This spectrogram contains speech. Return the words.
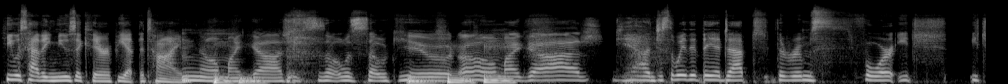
He was having music therapy at the time. Oh my gosh, it's so, it was so cute. Oh my gosh. Yeah, and just the way that they adapt the rooms for each each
